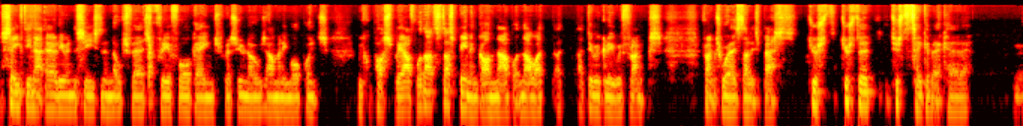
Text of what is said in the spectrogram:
safety net earlier in the season in those first three or four games because who knows how many more points we could possibly have. Well, that's that's been and gone now. But no, I, I, I do agree with Frank's Frank's words that it's best just just to just to take a bit of care there. Yeah.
